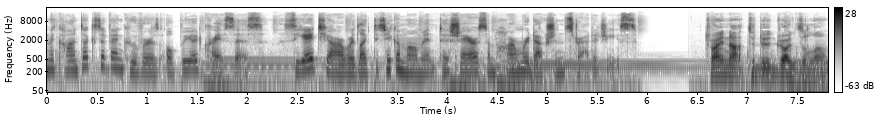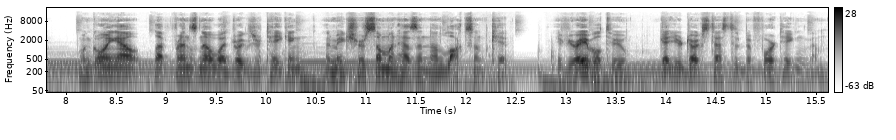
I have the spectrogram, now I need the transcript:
In the context of Vancouver's opioid crisis, CITR would like to take a moment to share some harm reduction strategies. Try not to do drugs alone. When going out, let friends know what drugs you're taking and make sure someone has an naloxone kit. If you're able to, get your drugs tested before taking them.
